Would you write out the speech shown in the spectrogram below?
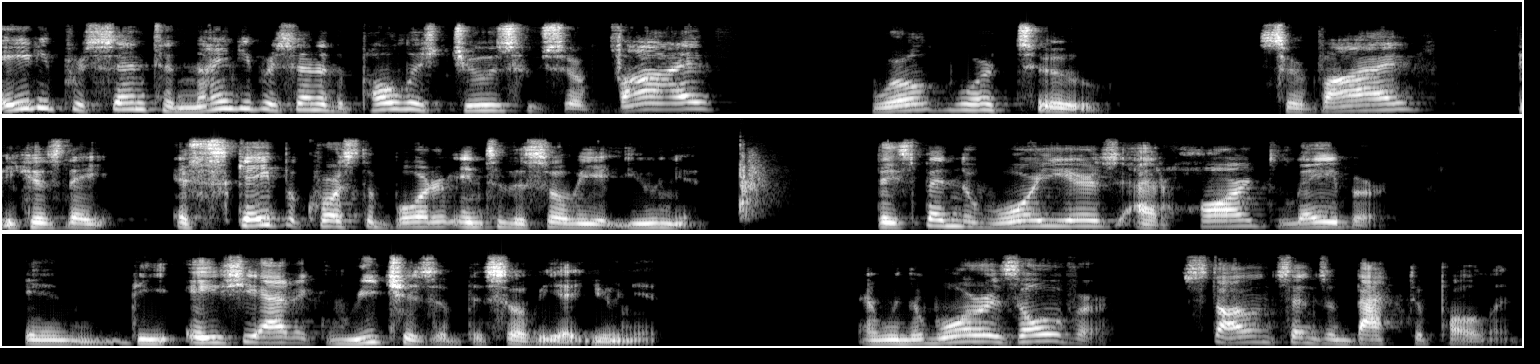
80% to 90% of the Polish Jews who survive World War II survive because they escape across the border into the Soviet Union. They spend the war years at hard labor in the Asiatic reaches of the Soviet Union. And when the war is over, Stalin sends them back to Poland.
